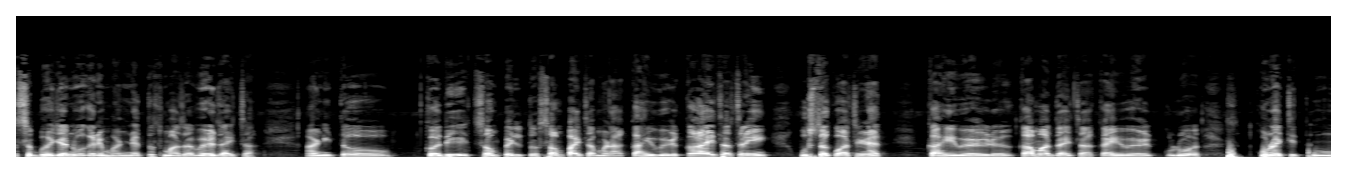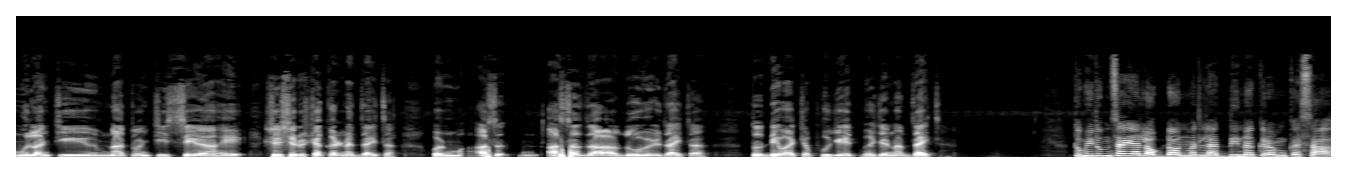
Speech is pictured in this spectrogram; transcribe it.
असं भजन वगैरे म्हणण्यातच माझा वेळ जायचा. आणि तो कधी संपेल तो संपायचा म्हणा. काही वेळ कळायचाच नाही पुस्तक वाचण्यात. काही वेळ कामात जायचा काही वेळ कुण- कुणाची मुलांची नातवांची से हे शुश्रूषा करण्यात जायचा. पण असं असा जा जो वेळ जायचा तो देवाच्या पूजेत भजनात जायचा. तुम्ही तुमचा या लॉकडाऊन मधला दिनक्रम कसा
